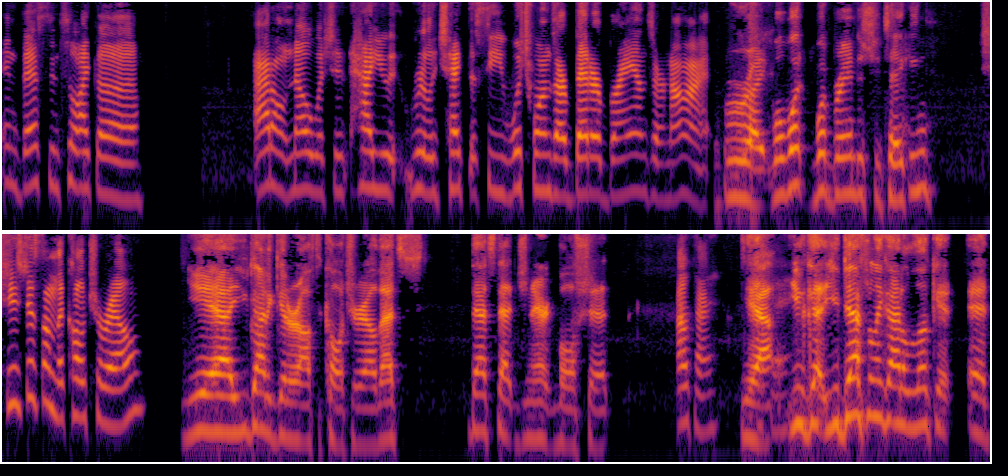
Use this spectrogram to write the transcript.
invest into like a I don't know which is how you really check to see which ones are better brands or not. Right. Well, what what brand is she taking? She's just on the Culturelle. Yeah, you got to get her off the Culturelle. That's that's that generic bullshit. Okay. Yeah, Okay. you got you definitely got to look at at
